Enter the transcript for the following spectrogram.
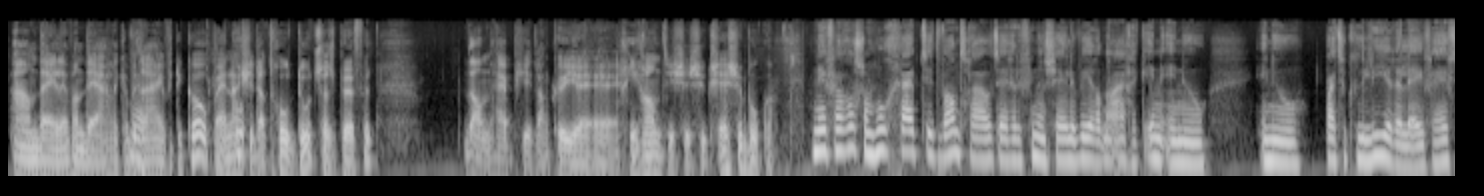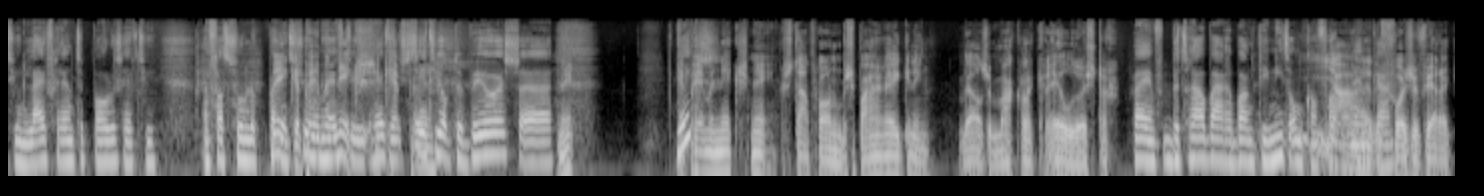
aandelen van dergelijke bedrijven te kopen. En als je dat goed doet, zoals Buffett dan, heb je, dan kun je eh, gigantische successen boeken. Meneer Van Rossum, hoe grijpt dit wantrouwen tegen de financiële wereld... nou eigenlijk in, in, uw, in uw particuliere leven? Heeft u een lijfrentepolis? Heeft u een fatsoenlijk pensioen? Nee, ik heb helemaal heeft niks. U, heeft ik u, heb, zit u op de beurs? Uh, nee. Ik heb helemaal niks. Nee, ik sta gewoon op een spaarrekening. Wel zo makkelijk, heel rustig. Bij een betrouwbare bank die niet om kan vallen, Ja, voor zover ik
